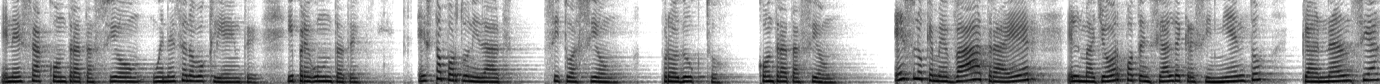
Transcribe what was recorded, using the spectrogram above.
en esa contratación o en ese nuevo cliente y pregúntate, esta oportunidad, situación, producto, contratación, es lo que me va a traer el mayor potencial de crecimiento, ganancia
